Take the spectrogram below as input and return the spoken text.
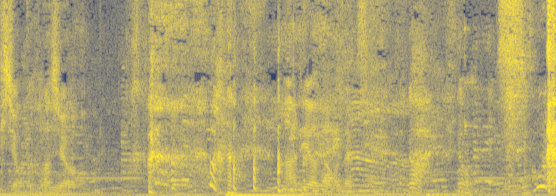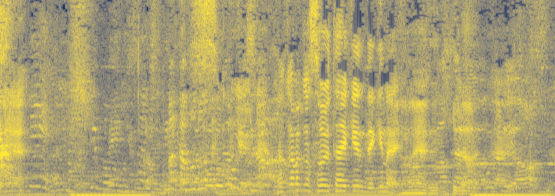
貴重な話を。ありがとうございます。でもでもすごいね。すごいよね。なかなかそういう体験できないよね。できない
